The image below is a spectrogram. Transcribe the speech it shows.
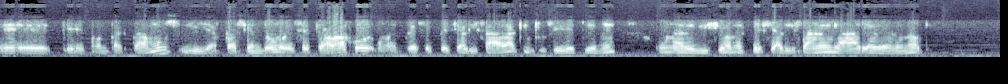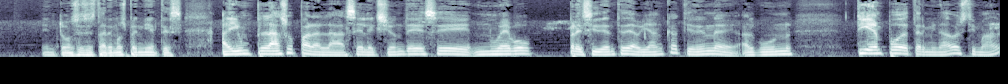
eh, que contactamos y ya está haciendo ese trabajo, una empresa especializada que inclusive tiene una división especializada en la área de aeronáutica. Entonces estaremos pendientes. ¿Hay un plazo para la selección de ese nuevo presidente de Avianca? ¿Tienen eh, algún tiempo determinado estimado?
